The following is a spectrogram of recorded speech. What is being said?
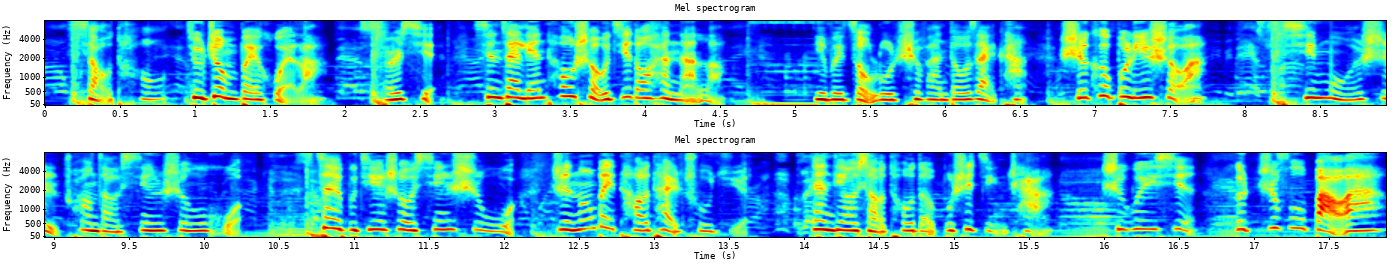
——小偷，就这么被毁了。而且现在连偷手机都很难了，因为走路吃饭都在看，时刻不离手啊。新模式创造新生活。再不接受新事物，只能被淘汰出局。干掉小偷的不是警察，是微信和支付宝啊！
